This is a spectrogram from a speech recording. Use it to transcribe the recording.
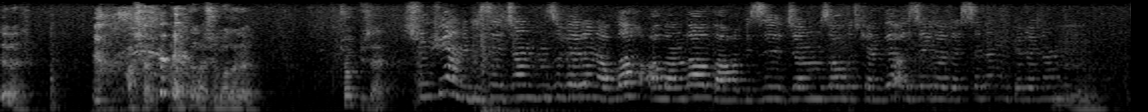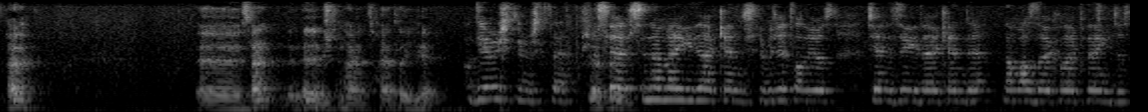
Değil mi? Aşa hayatın aşamaları. Çok güzel. Çünkü yani bize canımızı veren Allah, alanda Allah. Bizi canımızı alırken de Azrail Aleyhisselam görevlendiriyor. Hmm. Evet. Ee, sen ne demiştin hayat hayatla ilgili? Demiştim işte. Bir şey Mesela söyle. sinemaya giderken işte bilet alıyoruz. Cennete giderken de namazları kılarak falan gidiyoruz.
